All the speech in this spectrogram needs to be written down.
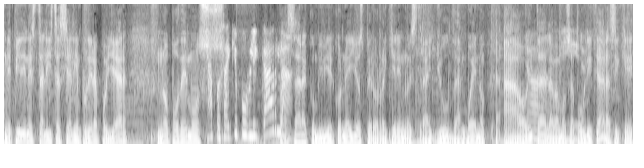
Me piden esta lista si alguien pudiera apoyar. No podemos ah, pues hay que publicarla. pasar a convivir con ellos, pero requieren nuestra ayuda. Bueno, ahorita Ay, la vamos mira. a publicar, así que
